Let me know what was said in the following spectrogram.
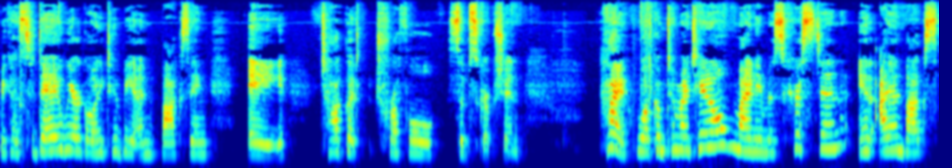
because today we are going to be unboxing a chocolate truffle subscription. Hi, welcome to my channel. My name is Kristen and I unbox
